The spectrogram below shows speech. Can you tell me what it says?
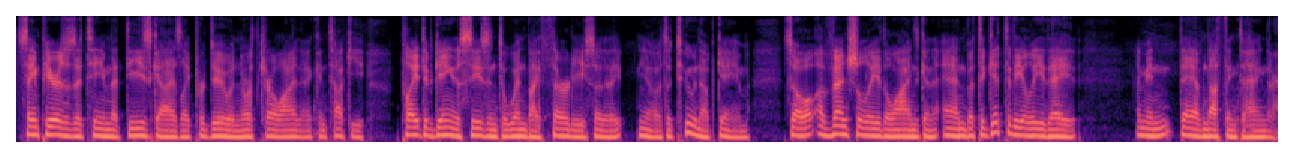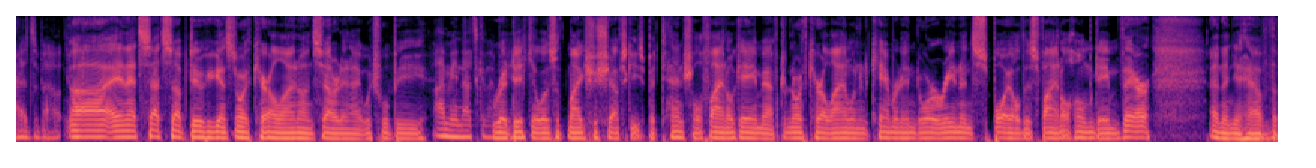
St. Peter's is a team that these guys like Purdue and North Carolina and Kentucky played at the beginning of the season to win by 30. So they, you know, it's a tune-up game. So eventually the line's going to end. But to get to the Elite Eight, I mean, they have nothing to hang their heads about. uh, and that sets up Duke against North Carolina on Saturday night, which will be I mean, that's going to be ridiculous with Mike Krzyzewski's potential final game after North Carolina went into Cameron Indoor Arena and spoiled his final home game there. And then you have the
